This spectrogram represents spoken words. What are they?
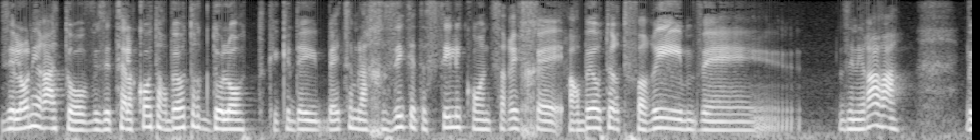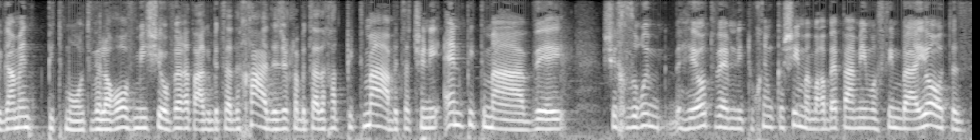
זה לא נראה טוב, וזה צלקות הרבה יותר גדולות, כי כדי בעצם להחזיק את הסיליקון צריך אה, הרבה יותר תפרים, וזה נראה רע. וגם אין פטמות, ולרוב מישהי עוברת רק בצד אחד, אז יש לה בצד אחד פטמה, בצד שני אין פטמה, ושחזורים, היות והם ניתוחים קשים, הם הרבה פעמים עושים בעיות, אז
